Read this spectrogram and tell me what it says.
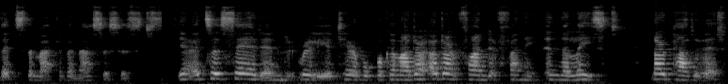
that's the mark of a narcissist. Yeah, it's a sad and really a terrible book, and I don't, I don't find it funny in the least. No part of it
